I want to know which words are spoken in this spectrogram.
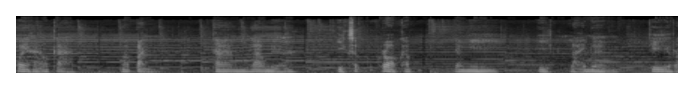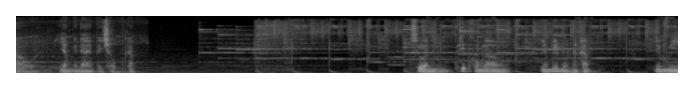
ค่อยหาโอกาสมาปั่น ทางลาวเหนืออีกสักรอบครับ ยังมีอีกหลายเมืองที่เรา ยังไม่ได้ไปชมครับ ส่วนคลิปของเรายังไม่หมดนะครับ ยังมี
